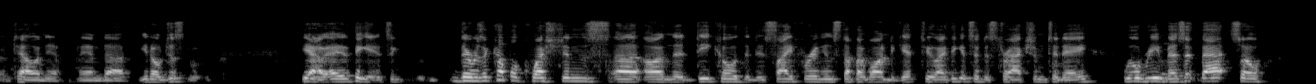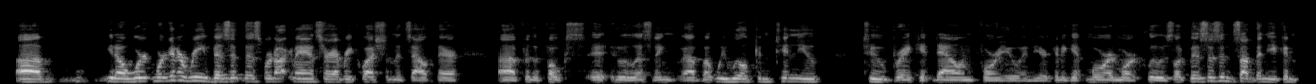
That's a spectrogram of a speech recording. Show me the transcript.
I'm telling you. And uh, you know, just yeah, I think it's a, there was a couple questions uh, on the decode, the deciphering and stuff I wanted to get to. I think it's a distraction today. We'll revisit that. So um, you know, we're we're gonna revisit this. We're not gonna answer every question that's out there uh, for the folks uh, who are listening, uh, but we will continue to break it down for you, and you're gonna get more and more clues. Look, this isn't something you can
